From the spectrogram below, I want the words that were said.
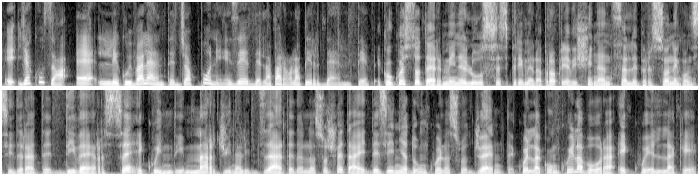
e Yakuza è l'equivalente giapponese della parola perdente. E con questo termine Luz esprime la propria vicinanza alle persone considerate diverse e quindi marginalizzate dalla società e designa dunque la sua gente, quella con cui lavora e quella che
